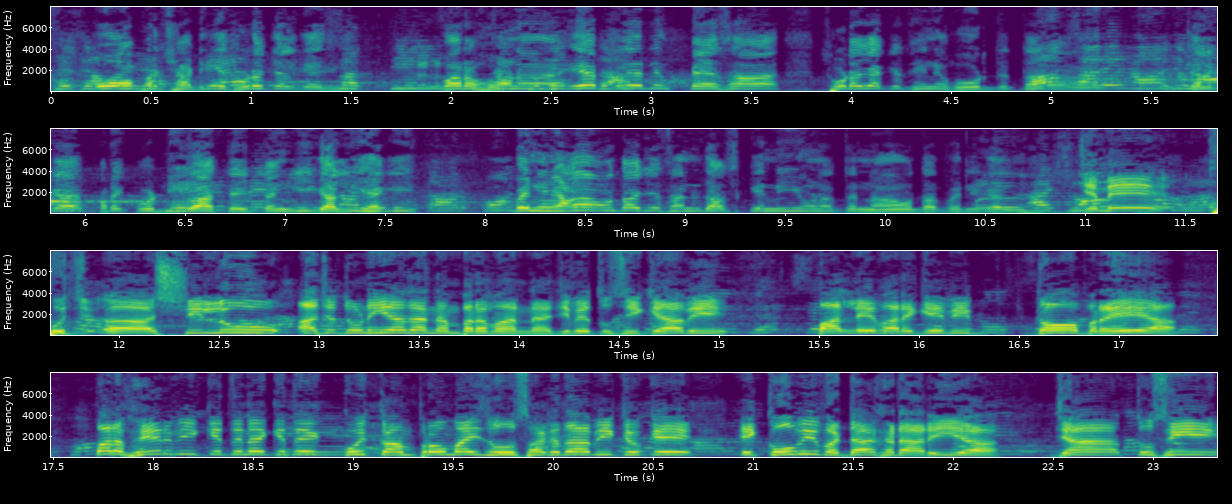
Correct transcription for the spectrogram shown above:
ਸੀ ਉਹ ਆਫਰ ਛੱਡ ਕੇ ਥੋੜੇ ਚਲ ਗਏ ਸੀ। ਪਰ ਹੁਣ ਇਹ ਪਲੇਅਰ ਨੇ ਪੈਸਾ ਥੋੜਾ ਜਿਹਾ ਕਿਸੇ ਨੇ ਹੋਰ ਦਿੱਤਾ ਚਲ ਗਿਆ ਪਰ ਕਬੱਡੀ ਵਾਸਤੇ ਚੰਗੀ ਗੱਲ ਨਹੀਂ ਹੈਗੀ। ਵੀ ਨਾ। ਆਉਂਦਾ ਜੇ ਸਾਨੂੰ ਦੱਸ ਕੇ ਨਹੀਂ ਆਉਣਾ ਤੇ ਨਾ ਆਉਂਦਾ ਪਹਿਲੀ ਗੱਲ। ਜਿਵੇਂ ਖੁਜ ਅ, ਸ਼ੀਲੂ ਅੱਜ ਦੁਨੀਆ ਦਾ ਨੰਬਰ 1 ਹੈ। ਜਿਵੇਂ ਤੁਸੀਂ ਕਿਹਾ ਵੀ ਪਾਲੇ ਵਰਗੇ ਵੀ ਟੌਪ ਰਹੇ ਆ। ਪਰ ਫਿਰ ਵੀ ਕਿਤੇ ਨਾ ਕਿਤੇ ਕੋਈ ਕੰਪਰੋਮਾਈਜ਼ ਹੋ ਸਕਦਾ ਵੀ ਕਿਉਂਕਿ ਇੱਕ ਉਹ ਵੀ ਵੱਡਾ ਖਿਡਾਰੀ ਆ, ਜਾਂ ਤੁਸੀਂ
